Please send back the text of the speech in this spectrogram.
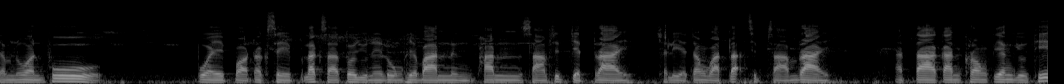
จำนวนผู้ป่วยปอดอักเสบรักษาตัวอยู่ในโรงพยาบาล 1,037 ราย เฉลี่ยจังหวัดละ 13 ราย อัตราการครองเตียงอยู่ที่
